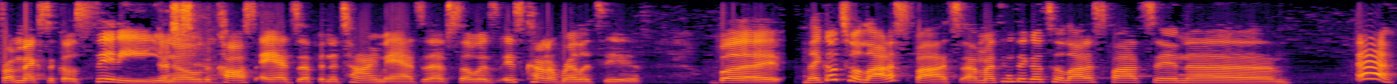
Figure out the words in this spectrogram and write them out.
from Mexico City, you That's know, true. the cost adds up and the time adds up. So it's, it's kind of relative. But they go to a lot of spots. Um, I think they go to a lot of spots in uh, ah,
